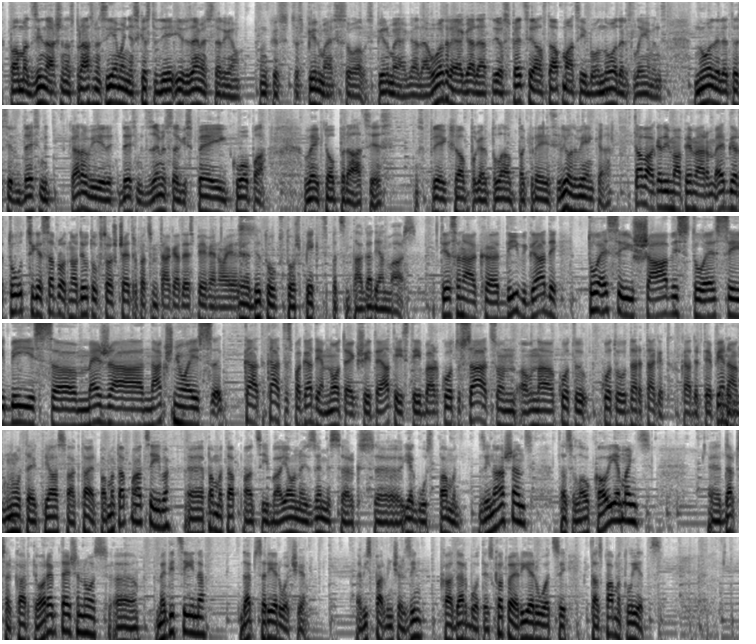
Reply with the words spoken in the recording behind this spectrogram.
pamat zināšanas, prasmes, iemaņas, kas tad ir zemesargam. Un kas ir tas pirmais solis, pirmajā gadā, otrajā gadā jau speciālistu apmācība un nodaļas līmenis. Nodaļa tas ir desmit karavīri, desmit zemesargi spējīgi kopā veikt operācijas uz priekšu, apakaļ, pa labi, pa kreisi. Ļoti vienkārši. Tavā gadījumā, piemēram, Edgars, tu, cik es saprotu, no 2014. gada es pievienojies. 2015. gada janvārs. Tie sanāk divi gadi, tu esi šāvis, tu esi bijis uh, mežā, nakšņojis. Kā, kā tas pa gadiem notiek šī attīstība, ar ko tu sāc un, un uh, ko, tu, ko tu dari tagad? Kādi ir tie pienākumi? Noteikti jāsāk. Tā ir pamatapmācība. E, pamatapmācībā jaunais zemesargs e, iegūst pamatzināšanas, tas ir lauka kaujiemaņas, e, darbs ar karti orientēšanos, medicīna, darbs ar ieročiem lai vispār viņš ir zina, kā darboties, kaut vai ar ieroci, tās pamatlietas.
